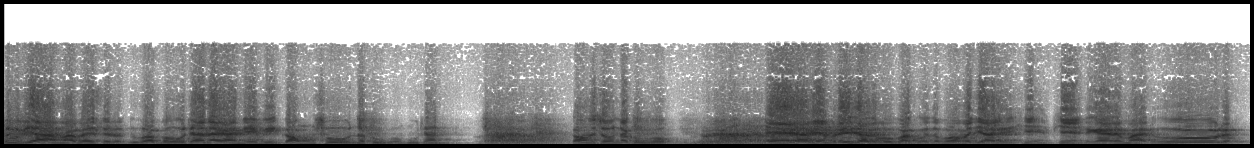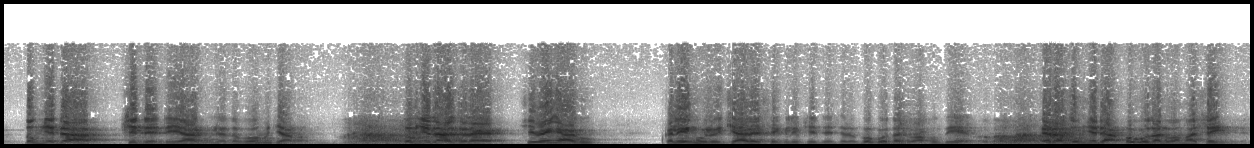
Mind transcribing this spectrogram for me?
သူ့ပြရမှာပဲဆိုတော့သူဟာဘ ਹੁ ဌာနကနေပြီးကောင်းဆိုးနှစ်ခုကိုမှုထမ်းတယ် ကောင်းဆိုးနှစ်ခုကိုအဲ့ဒါဖြင့်ပရိစ္ဆေသမုပ္ပါကိုသဘောမကျလို့ရှိရင်ဖြင့်ဒကာဓမ္မတို့တဲ့သုံးညတဖြစ်တဲ့တရားကိုလည်းသဘောမကျပါဘူးသုံးညတဆိုတဲ့ခြေပိုင်းကအခုကလေးငိုလို့ကြားတဲ့စိတ်ကလေးဖြစ်တယ်ဆိုတော့ပုဂ္ဂိုလ်တ attva ဟုတ်သေးရဲ့အဲ့ဒါသုံးညတပုဂ္ဂိုလ်တ attva မှာစိတ်နေတယ်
